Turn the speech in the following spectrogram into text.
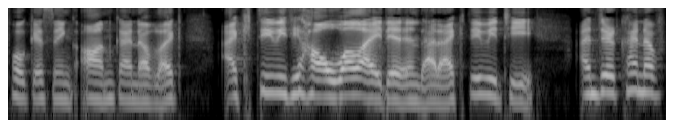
focusing on kind of like activity how well i did in that activity and they're kind of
